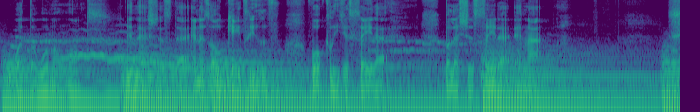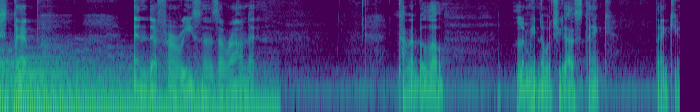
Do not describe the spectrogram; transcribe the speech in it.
what the woman wants? And that's just that. And it's okay to vocally just say that. But let's just say that and not step in different reasons around it. Comment below. Let me know what you guys think. Thank you.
